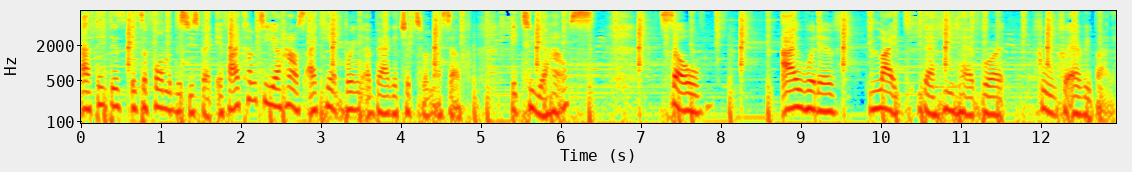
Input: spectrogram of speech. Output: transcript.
I think this it's a form of disrespect. If I come to your house, I can't bring a bag of chips for myself into your house. So I would have liked that he had brought food for everybody.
